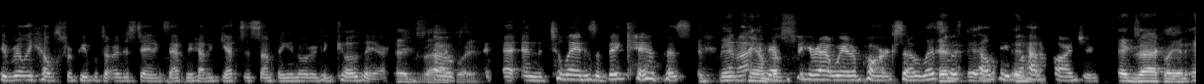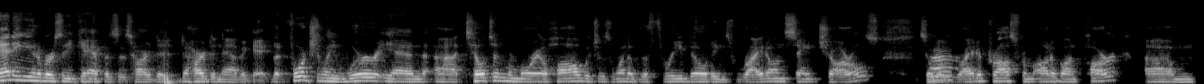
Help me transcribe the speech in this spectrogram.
it really helps for people to understand exactly how to get to something in order to go there. Exactly. So, and the Tulane is a big campus, a big and I can never figure out where to park. So let's, and, let's and, tell people and, how to find you. Exactly, and any university campus is hard to hard to navigate. But fortunately, we're in uh, Tilton Memorial Hall, which is one of the three buildings right on St. Charles. So we're right across from Audubon Park. Um,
